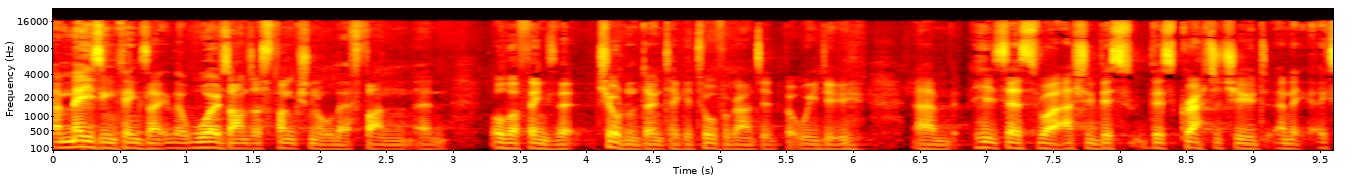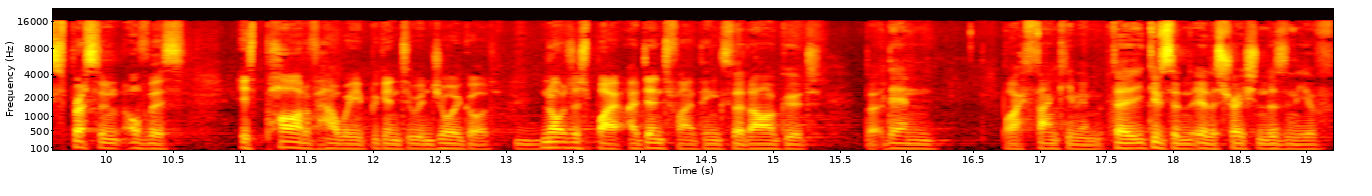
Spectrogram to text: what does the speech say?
amazing things like that words aren't just functional, they're fun, and all the things that children don't take at all for granted, but we do. Um, he says, well, actually, this, this gratitude and expression of this is part of how we begin to enjoy God, mm. not just by identifying things that are good, but then by thanking Him. He gives an illustration, doesn't he, of,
